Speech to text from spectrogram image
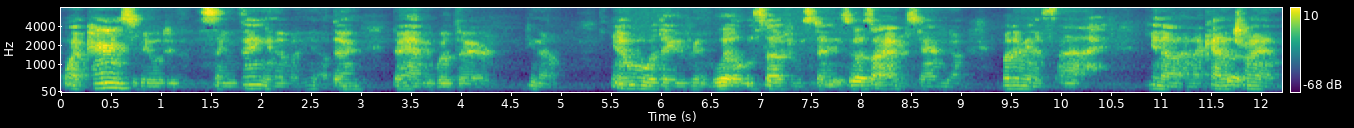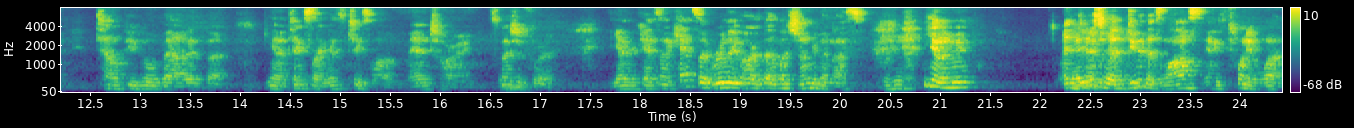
want my parents to be able to do the same thing, you know, but you know, they're they're happy with their, you know, you know what they've built Well, and stuff in the states. So, well- so I understand, you know, but I mean, it's, uh, you know, and I kind of Well- try and tell people about it, but you know, it takes like it takes a lot of mentoring, especially Mm-hmm. for younger cats, and cats that really aren't that much younger than us. Mhm. You know what I mean? A And dude, that's a dude that's lost and he's 21.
